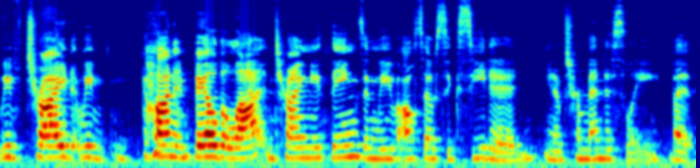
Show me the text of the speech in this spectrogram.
we've tried we've gone and failed a lot in trying new things and we've also succeeded you know tremendously. But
